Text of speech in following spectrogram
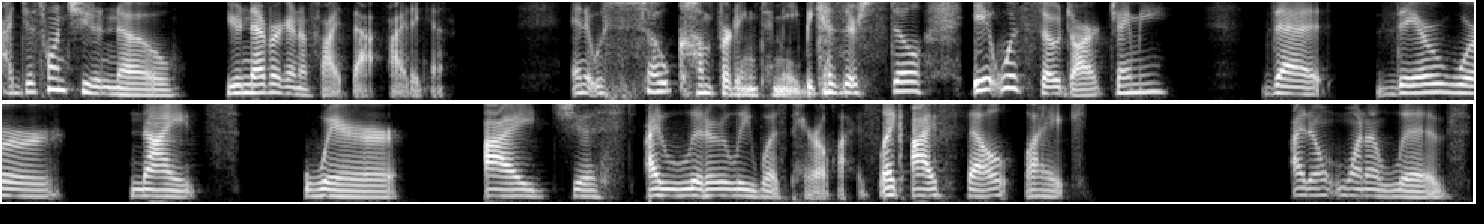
I just want you to know you're never going to fight that fight again. And it was so comforting to me because there's still, it was so dark, Jamie, that there were nights where I just, I literally was paralyzed. Like I felt like I don't want to live.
